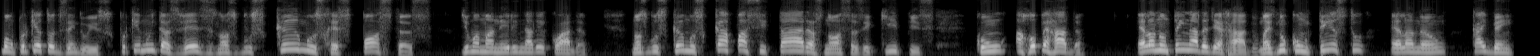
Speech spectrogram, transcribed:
Bom, por que eu estou dizendo isso? Porque muitas vezes nós buscamos respostas de uma maneira inadequada. Nós buscamos capacitar as nossas equipes com a roupa errada. Ela não tem nada de errado, mas no contexto ela não cai bem.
